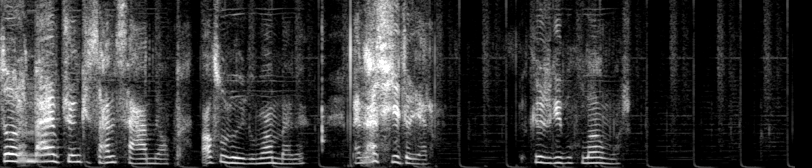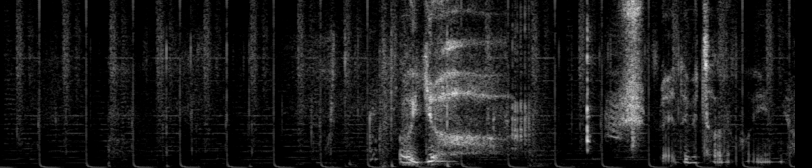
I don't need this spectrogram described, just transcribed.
Zorundayım çünkü sen sevmiyorum. Nasıl duydun lan beni? Ben her şeyi duyarım. Öküz gibi kulağım var. Ay ya. Şuraya da bir tane koyayım ya.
